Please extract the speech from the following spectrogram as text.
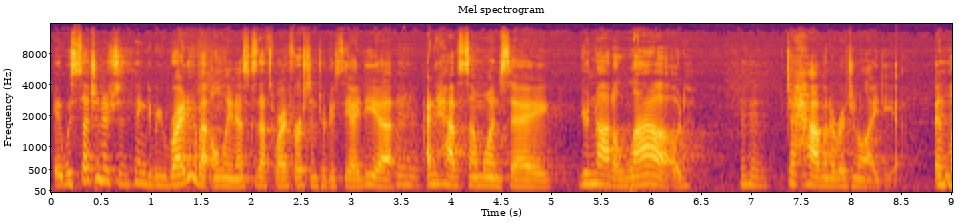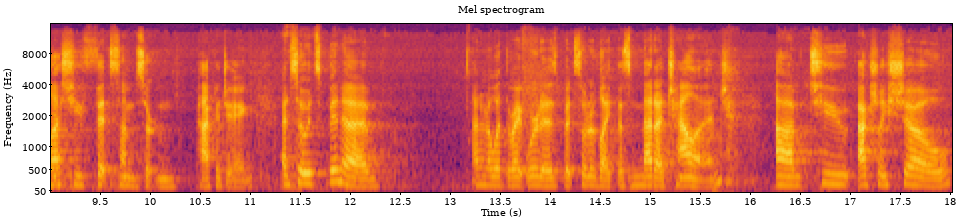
it was such an interesting thing to be writing about onlyness, because that's where I first introduced the idea, mm-hmm. and have someone say, you're not allowed mm-hmm. to have an original idea unless mm-hmm. you fit some certain packaging. And so it's been a, I don't know what the right word is, but sort of like this meta challenge um, to actually show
